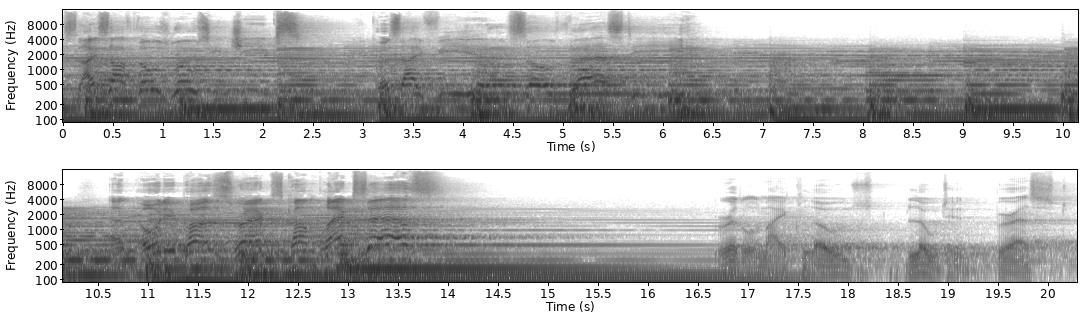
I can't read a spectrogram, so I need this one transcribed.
I slice off those rosy cheeks because I feel so thirsty. And Oedipus Rex complexes riddle my closed, bloated breast.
